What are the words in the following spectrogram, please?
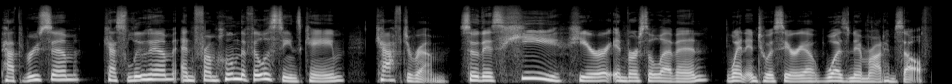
Pathrusim, Casluhim, and from whom the Philistines came, Caphtorim. So this he here in verse 11 went into Assyria was Nimrod himself.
